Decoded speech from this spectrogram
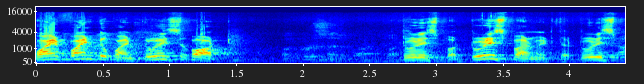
point point to point tourist spot tourist spot tourist permit তো স্পট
